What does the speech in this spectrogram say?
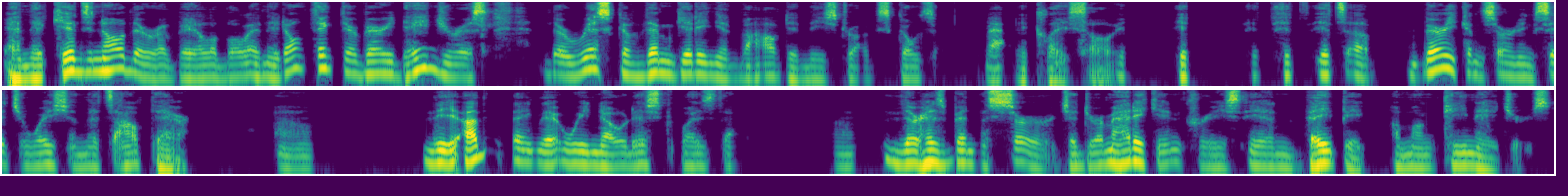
and the kids know they're available and they don't think they're very dangerous, the risk of them getting involved in these drugs goes dramatically. So it, it, it, it it's a very concerning situation that's out there. Uh, the other thing that we noticed was that uh, there has been a surge, a dramatic increase in vaping among teenagers,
